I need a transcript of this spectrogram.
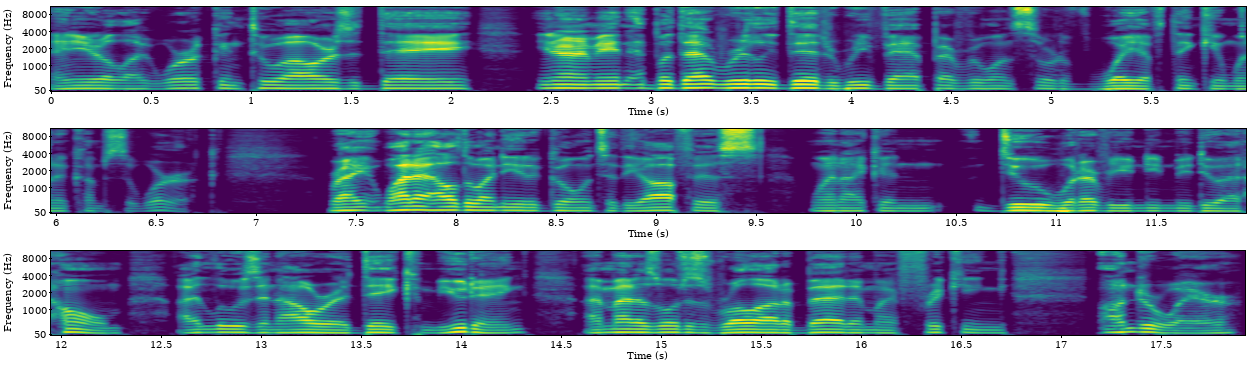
and you're like working two hours a day you know what i mean but that really did revamp everyone's sort of way of thinking when it comes to work right why the hell do i need to go into the office when I can do whatever you need me to do at home. I lose an hour a day commuting. I might as well just roll out of bed in my freaking underwear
